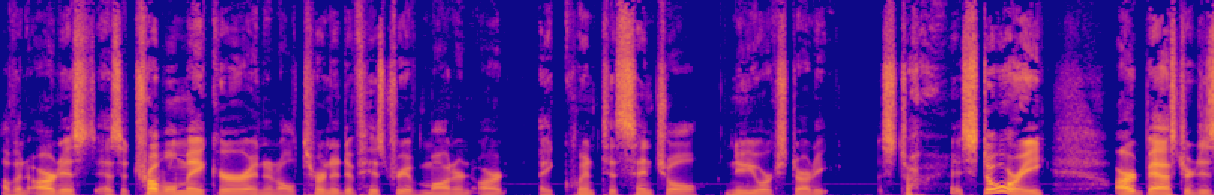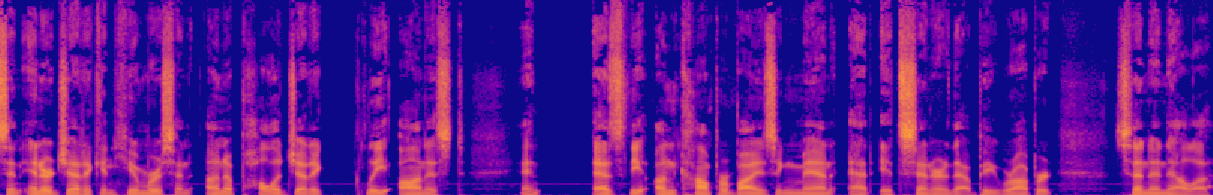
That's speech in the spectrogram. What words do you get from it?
of an artist as a troublemaker and an alternative history of modern art, a quintessential New York story, story, Art Bastard is an energetic and humorous and unapologetically honest, as the uncompromising man at its center, that would be Robert Cenedella.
